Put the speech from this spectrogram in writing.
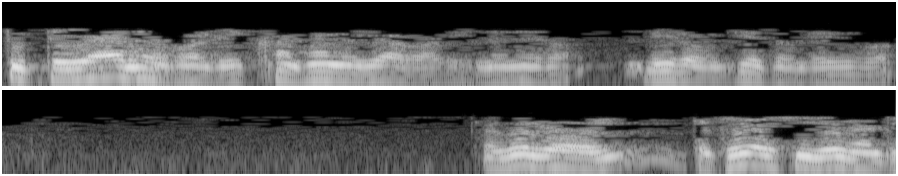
သူတရားနဲ့ဟောလေခံမှန်းလို့ရပါပြီနည်းနည်းတော့ပြီးတော့ပြည့်စုံတယ်ပေါ့အခုလိုတကယ်ရှိရုံနဲ့တ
